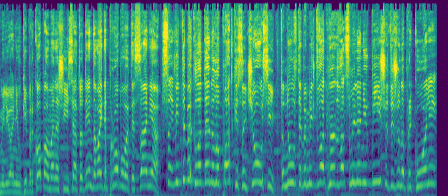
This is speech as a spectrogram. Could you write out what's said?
мільйонів кіберкопа. У мене 61. Давайте пробувати, Саня. Са- він тебе кладе на лопатки, Санчоусік. Та ну в тебе міль 20 на 20 мільйонів більше. Ти що на приколі?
